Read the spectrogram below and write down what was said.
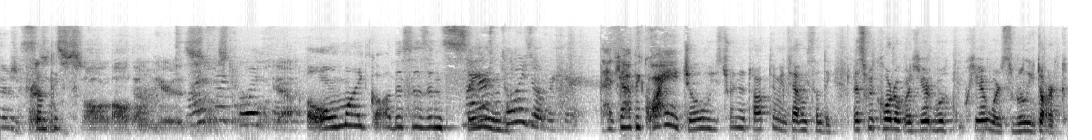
there's a Something- presence all, all down here. That's Why so is there historical. toys Yeah. Oh my god, this is insane. there's toys over here. That- Yeah, be quiet, Joe. He's trying to talk to me and tell me something. Let's record over here, here where it's really dark.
